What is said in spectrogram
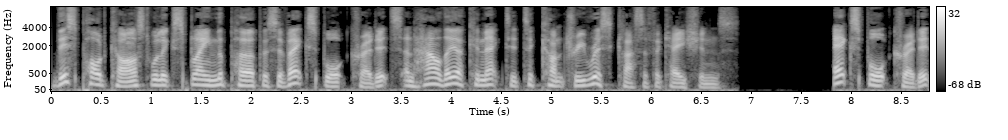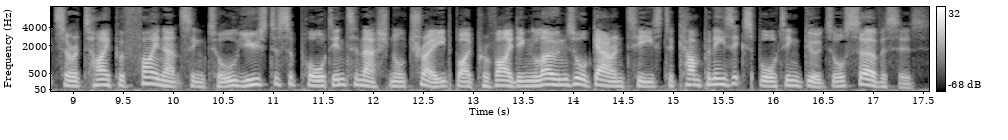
This podcast will explain the purpose of export credits and how they are connected to country risk classifications. Export credits are a type of financing tool used to support international trade by providing loans or guarantees to companies exporting goods or services.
